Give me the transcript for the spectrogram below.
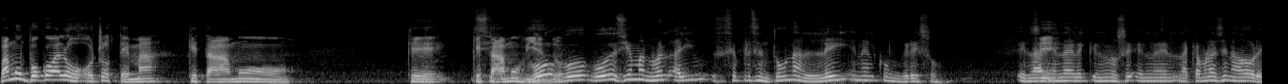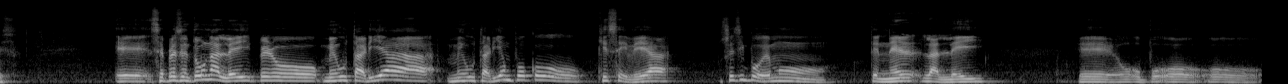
Vamos un poco a los otros temas que estábamos que, estábamos viendo. Vos, decías, Manuel, ahí se presentó una ley en el Congreso, en la, en la Cámara de Senadores. Eh, se presentó una ley, pero me gustaría, me gustaría un poco que se vea, no sé si podemos tener la ley eh, o,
